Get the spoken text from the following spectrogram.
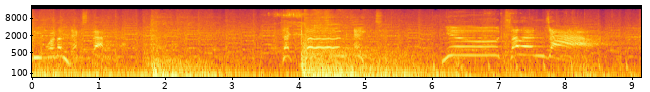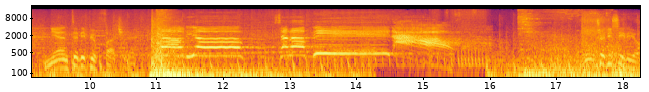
ready for the next battle. Tekken 8! New Challenger! Niente di più facile. Claudio Serafina! Luce di Sirio,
